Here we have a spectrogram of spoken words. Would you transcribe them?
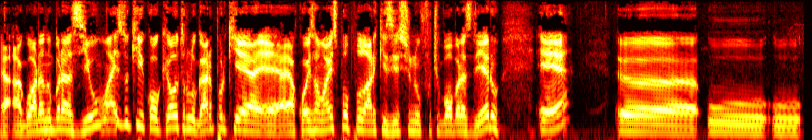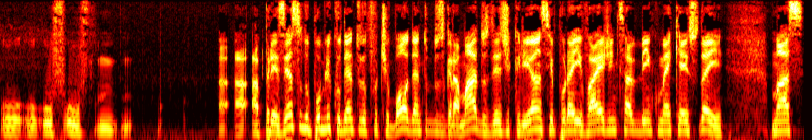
É, agora no Brasil, mais do que qualquer outro lugar, porque é, é a coisa mais popular que existe no futebol brasileiro, é uh, o, o, o, o a, a, presença do público dentro do futebol, dentro dos gramados, desde criança e por aí vai, a gente sabe bem como é que é isso daí. Mas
